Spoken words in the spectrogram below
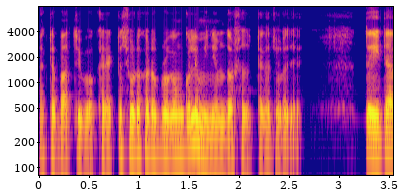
একটা পাত্রীপক্ষের একটা ছোটোখাটো প্রোগ্রাম করলে মিনিমাম দশ হাজার টাকা চলে যায়। তো এটা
